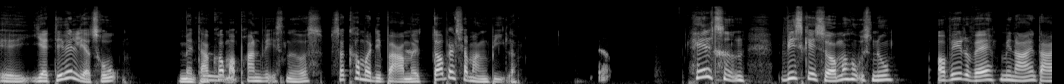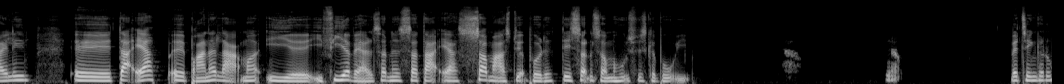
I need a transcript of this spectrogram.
øh, ja, det vil jeg tro. Men der mm. kommer brandvæsenet også. Så kommer de bare med dobbelt så mange biler. Ja. Hele tiden. Vi skal i sommerhus nu. Og ved du hvad, min egen dejlige, øh, der er øh, brandalarmer i, øh, i fire værelserne, så der er så meget styr på det. Det er sådan et sommerhus, vi skal bo i. Hvad tænker du?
